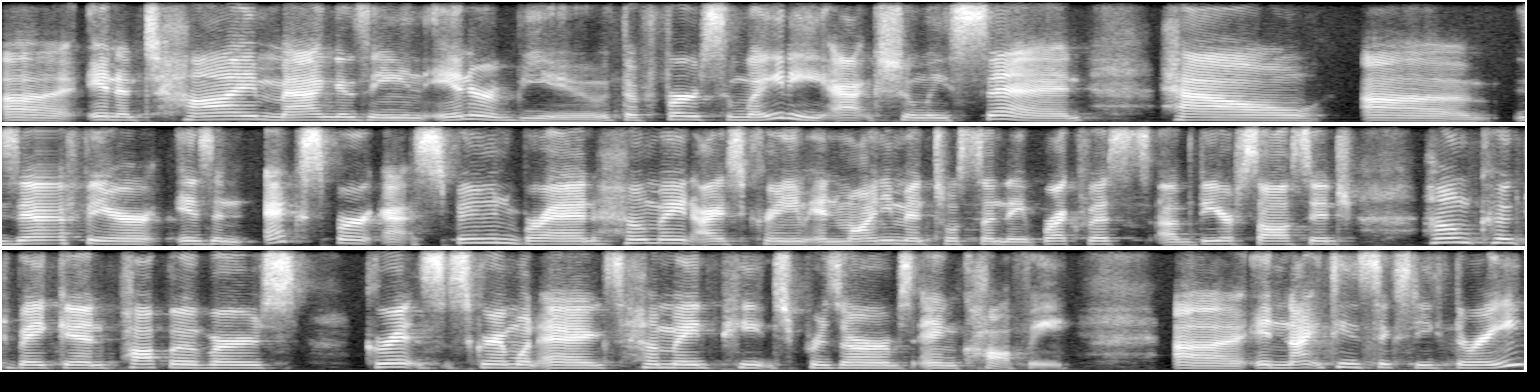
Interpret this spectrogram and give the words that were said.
uh, in a Time magazine interview, the first lady actually said how um, Zephyr is an expert at spoon bread, homemade ice cream, and monumental Sunday breakfasts of deer sausage, home cooked bacon, popovers, grits, scrambled eggs, homemade peach preserves, and coffee. Uh, in 1963,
